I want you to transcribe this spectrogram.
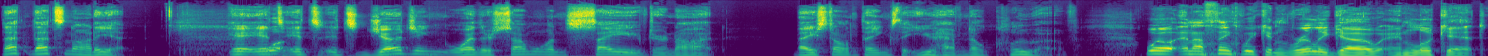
That That's not it. It- it's, Well- it's, it's judging whether someone's saved or not based on things that you have no clue of. Well, and I think we can really go and look at.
